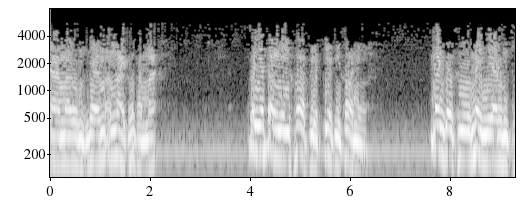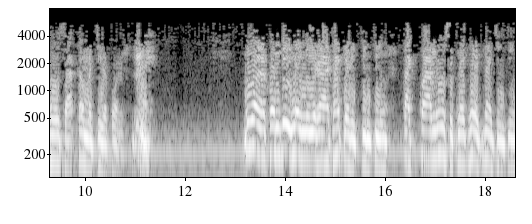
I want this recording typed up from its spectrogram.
กามารมณ์เดิมอำนาจของธรรมะ ก็จะต้องมีข้อเปรียบเทียบอีกข้อหนึ่งมันก็คือไม่มีอารมณ์โทสะเข้ามาเจือปนเมื่อคนที่ไม่มีราคะจริตจริง ๆ ตัดความรู้สึกในเพศได้จริง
